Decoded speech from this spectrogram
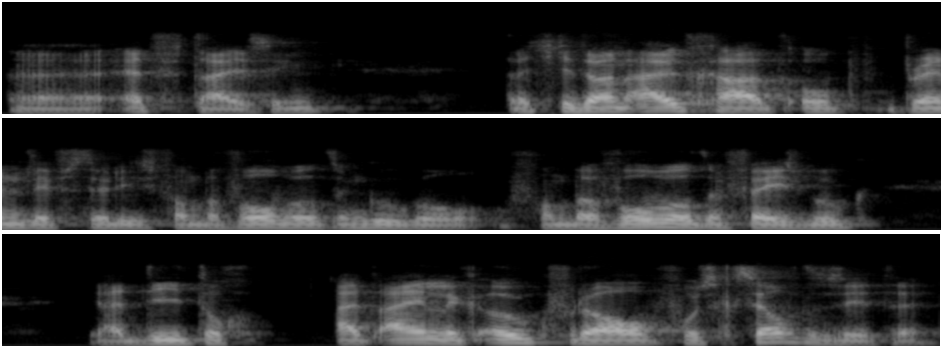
uh, advertising. Dat je dan uitgaat op brandlift studies van bijvoorbeeld een Google, van bijvoorbeeld een Facebook. Ja, die toch uiteindelijk ook vooral voor zichzelf te zitten.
